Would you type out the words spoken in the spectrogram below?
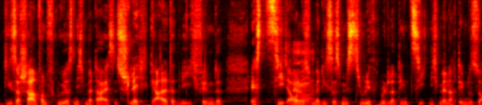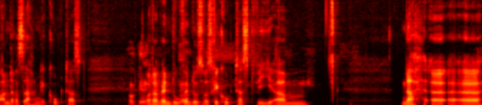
dieser Charme von früher ist nicht mehr da. Es ist schlecht gealtert, wie ich finde. Es zieht auch Ja. nicht mehr, dieses Mystery-Thriller-Ding zieht nicht mehr, nachdem du so andere Sachen geguckt hast. Okay. Oder wenn du, ja. wenn du sowas geguckt hast wie, ähm, na, äh, äh, äh,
